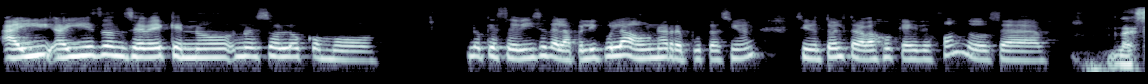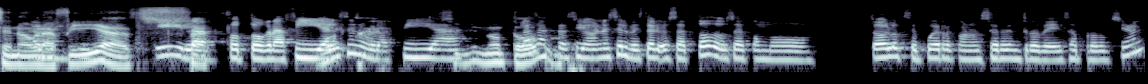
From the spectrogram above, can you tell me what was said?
ahí, ahí es donde se ve que no, no es solo como lo que se dice de la película o una reputación, sino todo el trabajo que hay de fondo, o sea... La escenografía. Sí, la fotografía, la escenografía, las actuaciones, el vestuario, o sea, todo, o sea, como todo lo que se puede reconocer dentro de esa producción.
